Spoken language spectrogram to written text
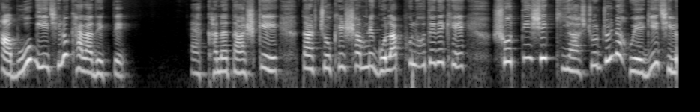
হাবুও গিয়েছিল খেলা দেখতে। একখানা তাসকে তার চোখের সামনে গোলাপ ফুল হতে দেখে সত্যি সে কি আশ্চর্যই না হয়ে গিয়েছিল।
